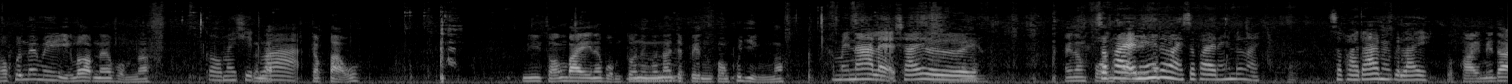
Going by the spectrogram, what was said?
ขอบคุณแม่เมย์อีกรอบนะผมเนาะก็ไม่คิดสำหรับว่า กระเป๋า มีสองใบนะผมตัวหนึ่งก็น่าจะเป็นของผู้หญิงเนาะทำ ไมหน้าแหละใช้เลยให้น้องฟอนสะพายอันนี้ให้ใช้ดูครับหน่อยสะพายอันนี้ให้ดูหน่อยสะพายได้ไม่เป็นไร สะพายไม่ได้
